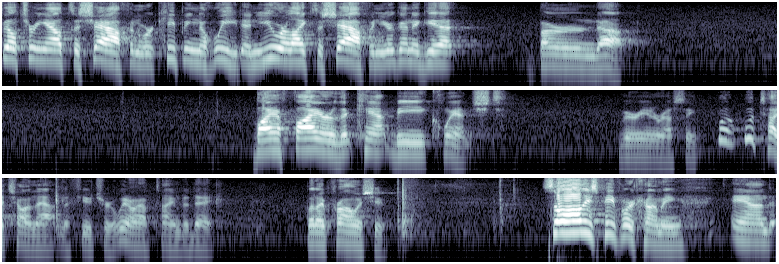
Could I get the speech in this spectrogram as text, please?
filtering out the chaff and we're keeping the wheat, and you are like the chaff and you're going to get burned up by a fire that can't be quenched. Very interesting. Well, we'll touch on that in the future. We don't have time today. But I promise you. So all these people are coming, and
